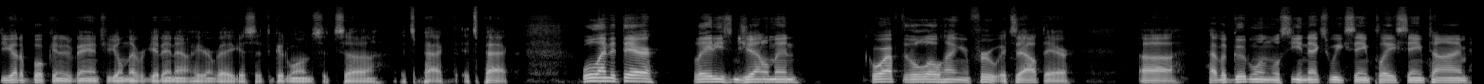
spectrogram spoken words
You got a book in advance, or you'll never get in out here in Vegas at the good ones. It's uh, it's packed. It's packed. We'll end it there, ladies and gentlemen. Go after the low hanging fruit. It's out there. Uh, have a good one. We'll see you next week, same place, same time.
